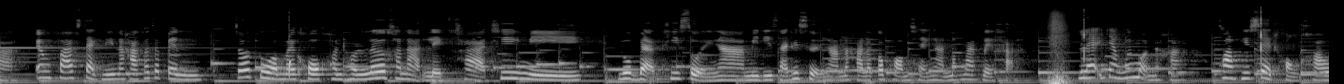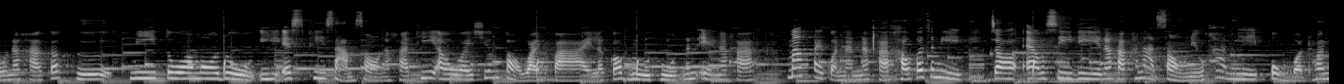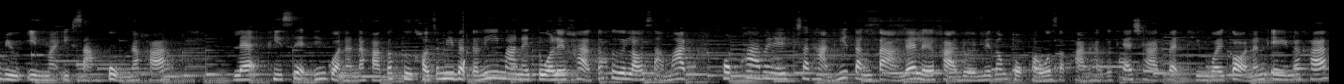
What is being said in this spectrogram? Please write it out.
M5 Stack นี้นะคะก็จะเป็นเจ้าตัวไมโครคอนโทรลเลอร์ขนาดเล็กค่ะ ที่มีรูปแบบที่สวยงาม มีดีไซน์ที่สวยงามนะคะ แล้วก็พร้อมใช้งานมาก ๆ เลยค่ะ และยังไม่หมดนะคะ ความพิเศษของเขานะคะก็คือมีตัวโมดูล ESP32 นะคะ ที่เอาไว้เชื่อมต่อ Wi-Fi แล้วก็ Bluetooth นั่นเองนะคะ มากไปกว่านั้นนะคะ เขาก็จะมีจอ LCD นะคะ ขนาด 2 นิ้วค่ะ มีปุ่ม Button Built-in มาอีก 3 ปุ่มนะคะ และพิเศษยิ่งกว่านั้นนะคะ ก็คือเขาจะมีแบตเตอรี่มาในตัวเลยค่ะ ก็คือเราสามารถพกพาไปในสถานที่ต่างๆ ได้เลยค่ะ โดยไม่ต้องพก power supply นะคะก็แค่ชาร์จแบตทิ้งไว้ก่อนนั่นเองนะคะ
